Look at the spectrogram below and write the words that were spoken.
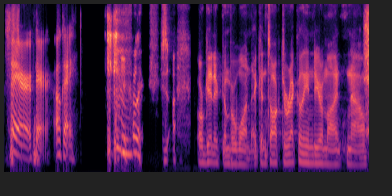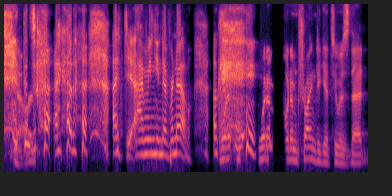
fair, fair. Okay. She's, Organic number one. I can talk directly into your mind now. No, it- I, gotta- I, d- I mean, you never know. what, Okay. what, what I'm what I'm trying to get to is that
